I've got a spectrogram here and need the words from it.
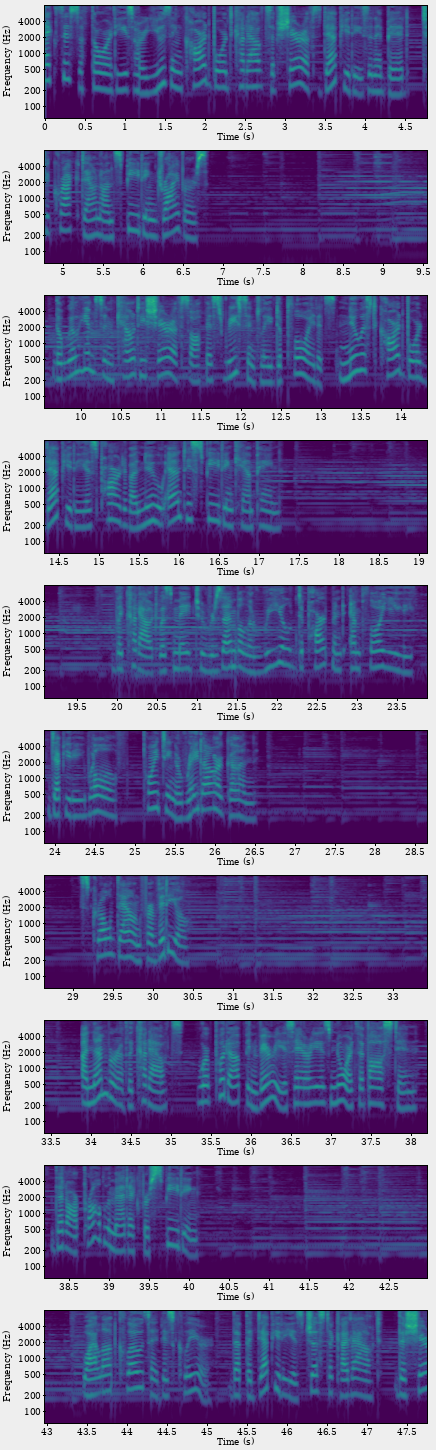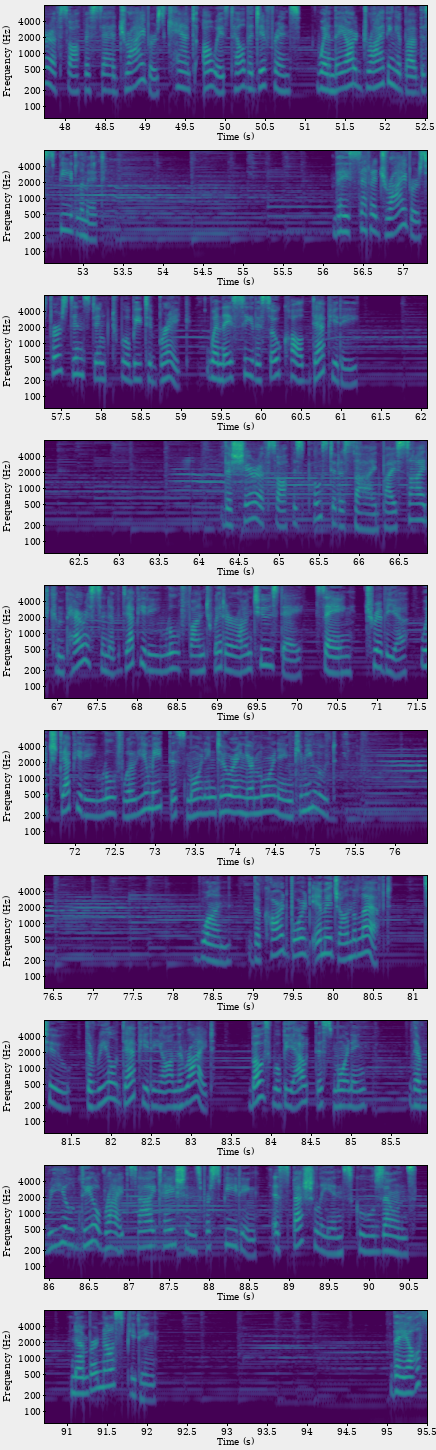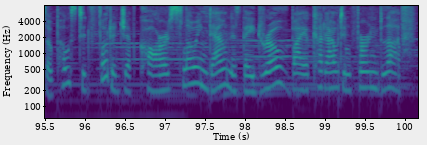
Texas authorities are using cardboard cutouts of sheriff's deputies in a bid to crack down on speeding drivers. The Williamson County Sheriff's Office recently deployed its newest cardboard deputy as part of a new anti-speeding campaign. The cutout was made to resemble a real department employee, Deputy Wolf, pointing a radar gun. Scroll down for video. A number of the cutouts were put up in various areas north of Austin that are problematic for speeding. While up close it is clear that the deputy is just a cutout, the sheriff's office said drivers can't always tell the difference when they are driving above the speed limit. They said a driver's first instinct will be to brake when they see the so-called deputy the sheriff's office posted a side-by-side comparison of Deputy Wolf on Twitter on Tuesday, saying, Trivia, which Deputy Wolf will you meet this morning during your morning commute? 1. The cardboard image on the left. 2. The real deputy on the right. Both will be out this morning. The real deal writes citations for speeding, especially in school zones. Number no speeding, they also posted footage of cars slowing down as they drove by a cutout in Fern Bluff.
